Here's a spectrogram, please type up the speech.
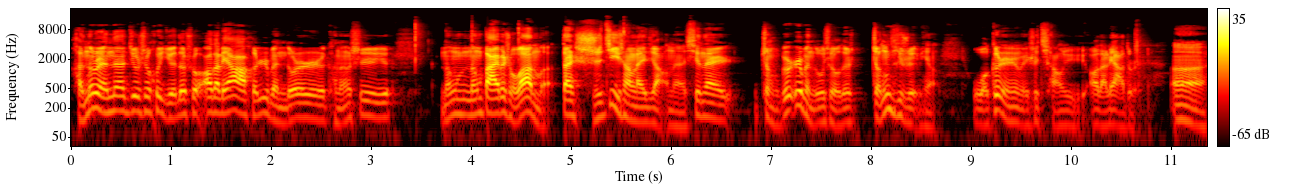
很多人呢，就是会觉得说澳大利亚和日本队儿可能是能能掰掰手腕子，但实际上来讲呢，现在整个日本足球的整体水平，我个人认为是强于澳大利亚队。嗯，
